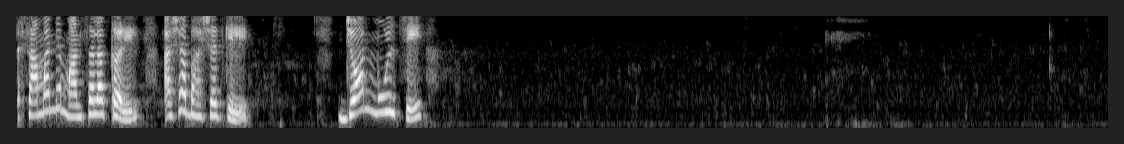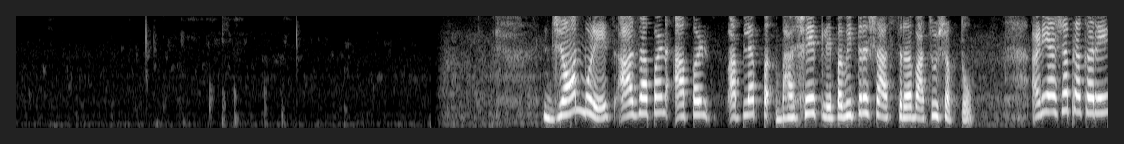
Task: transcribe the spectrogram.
सामान्य माणसाला कळेल अशा भाषेत केले. जॉन मूळचे जॉनमुळेच आज आपण आपण आपल्या प भाषेतले पवित्र शास्त्र वाचू शकतो. आणि अशा प्रकारे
